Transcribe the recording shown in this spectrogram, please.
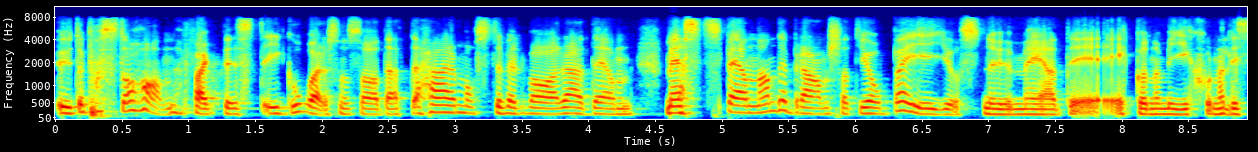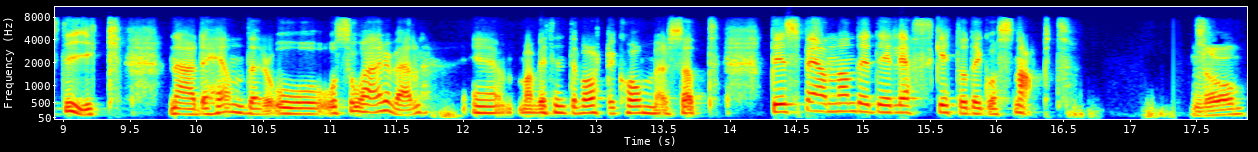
ute på stan faktiskt igår som sa att det här måste väl vara den mest spännande bransch att jobba i just nu med ekonomijournalistik när det händer och, och så är det väl. Eh, man vet inte vart det kommer så att det är spännande, det är läskigt och det går snabbt. Ja,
